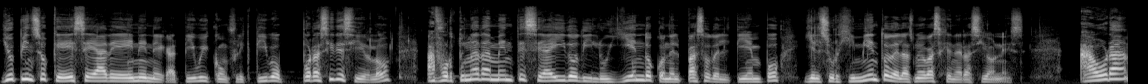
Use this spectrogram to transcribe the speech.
yo pienso que ese ADN negativo y conflictivo, por así decirlo, afortunadamente se ha ido diluyendo con el paso del tiempo y el surgimiento de las nuevas generaciones. Ahora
